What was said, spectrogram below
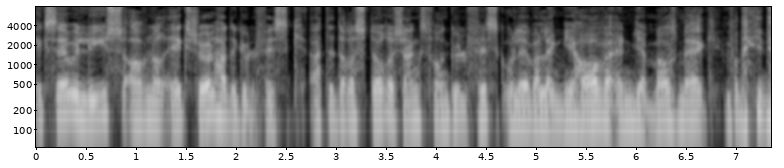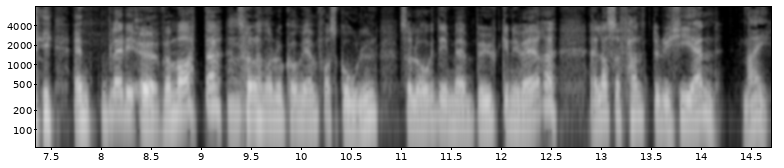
jeg ser jo i lys av når jeg selv hadde gullfisk, at det er større sjanse for en gullfisk å leve lenge i havet enn hjemme hos meg. Fordi de, enten ble de overmata, sånn at når du kom hjem fra skolen, så lå de med buken i været, eller så fant du de ikke igjen. Nei.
